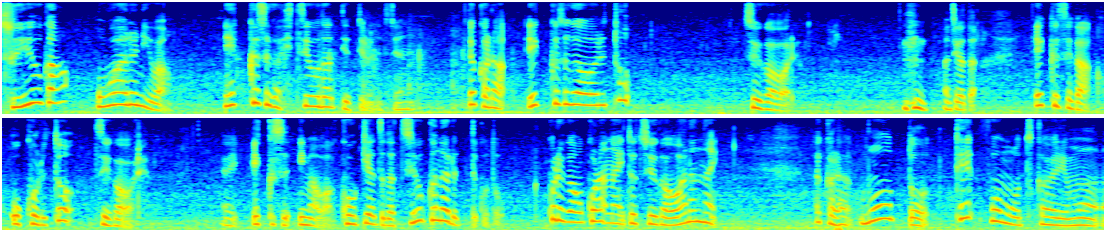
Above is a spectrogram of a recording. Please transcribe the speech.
す梅雨が終わるには X が必要だって言ってるんですよね。だから X が終わると梅雨が終わる。間違った。X が起こると梅雨が終わる、はい、X 今は高気圧が強くなるってこと。これが起こらないと梅雨が終わらない。だからもっと手フォームを使うよりも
